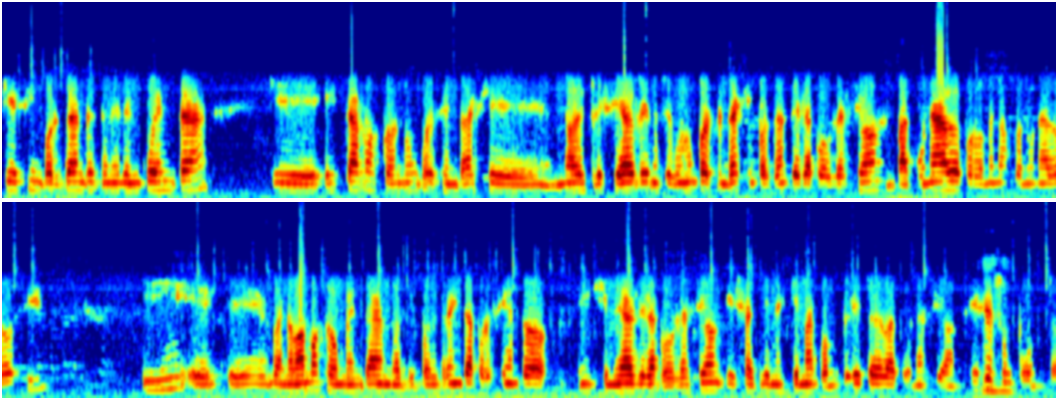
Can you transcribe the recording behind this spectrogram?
que es importante tener en cuenta que estamos con un porcentaje no despreciable, no sé, con un porcentaje importante de la población vacunado, por lo menos con una dosis, y este, bueno, vamos aumentando, tipo el 30% en general de la población que ya tiene esquema completo de vacunación. Ese es un punto.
